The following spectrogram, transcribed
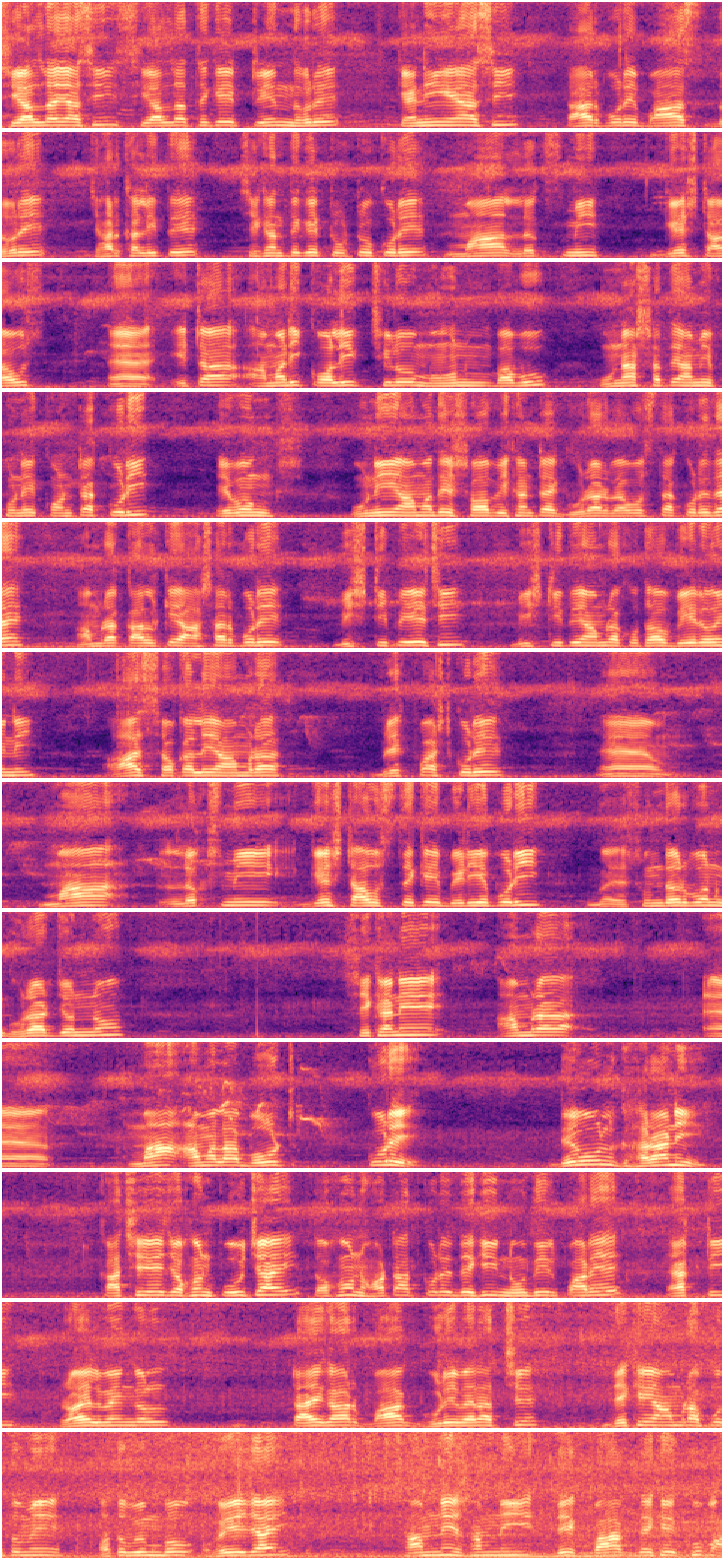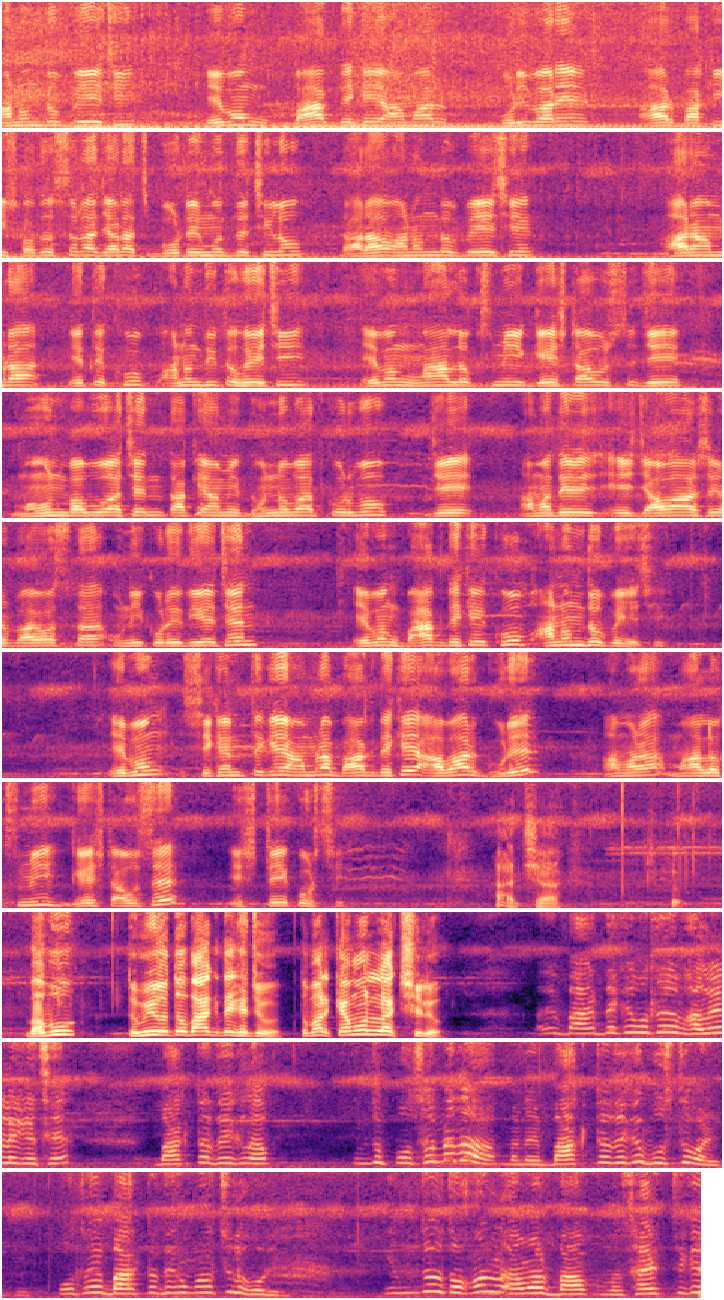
শিয়ালদায় আসি। শিয়ালদা থেকে ট্রেন ধরে ক্যানিংয়ে আসি। তারপরে বাস ধরে ঝাড়খালিতে, সেখান থেকে টোটো করে মা লক্ষ্মী গেস্ট হাউস। এটা আমারই কলিগ ছিল মোহনবাবু। ওনার সাথে আমি ফোনে কন্ট্যাক্ট করি এবং উনি আমাদের সব এখানটায় ঘোরার ব্যবস্থা করে দেয়। আমরা কালকে আসার পরে বৃষ্টি পেয়েছি, বৃষ্টিতে আমরা কোথাও বের হইনি। আজ সকালে আমরা ব্রেকফাস্ট করে মা লক্ষ্মী গেস্ট হাউস থেকে বেরিয়ে পড়ি, সুন্দরবন ঘোরার জন্য। সেখানে আমরা মা আমলা বোট করে দেউল ঘরানি কাছে যখন পৌঁছাই, তখন হঠাৎ করে দেখি নদীর পাড়ে একটি রয়্যাল বেঙ্গল টাইগার বাঘ ঘুরে বেড়াচ্ছে। দেখে আমরা প্রথমে হতবিম্ব হয়ে যাই। সামনে সামনি দেখ, বাঘ দেখে খুব আনন্দ পেয়েছি এবং বাঘ দেখে আমার পরিবারের আর বাকি সদস্যরা যারা বোটের মধ্যে ছিল, তারাও আনন্দ পেয়েছে। আর আমরা এতে খুব আনন্দিত হয়েছি এবং মা লক্ষ্মী গেস্ট হাউস যে মোহনবাবু আছেন, তাকে আমি ধন্যবাদ করব যে আমাদের এই যাওয়া আসার ব্যবস্থা উনি করে দিয়েছেন। এবং বাঘ দেখে খুব আনন্দ পেয়েছি। এবং সেখান থেকে আমরা বাঘ দেখে আবার ঘুরে আমরা মা লক্ষ্মী গেস্ট হাউসে স্টে করছি। আচ্ছা। বাবু তুমিও তো বাঘ দেখেছ। তোমার কেমন লাগছিল? বাঘ দেখে প্রথমে ভালোই লেগেছে। বাঘটা দেখলাম কিন্তু প্রথমে না মানে বাঘটা দেখে বুঝতে পারিনি। প্রথমে বাঘটা দেখে মনে হচ্ছিল হরিণ। কিন্তু তখন আমার বাপ সাইড থেকে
